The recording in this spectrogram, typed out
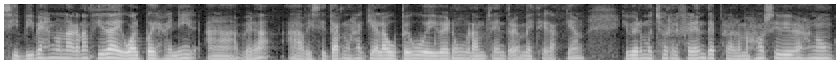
si vives en una gran ciudad, igual puedes venir a, ¿verdad? a visitarnos aquí a la UPV y ver un gran centro de investigación y ver muchos referentes, pero a lo mejor si vives en un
